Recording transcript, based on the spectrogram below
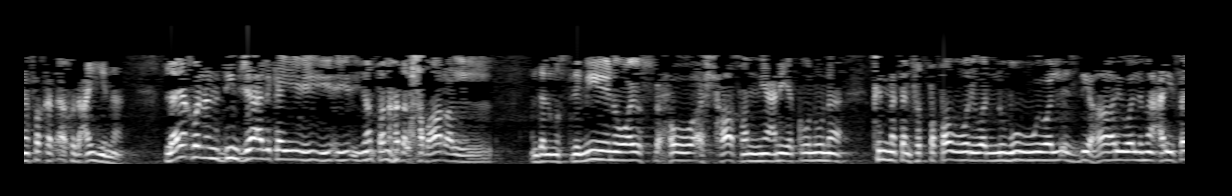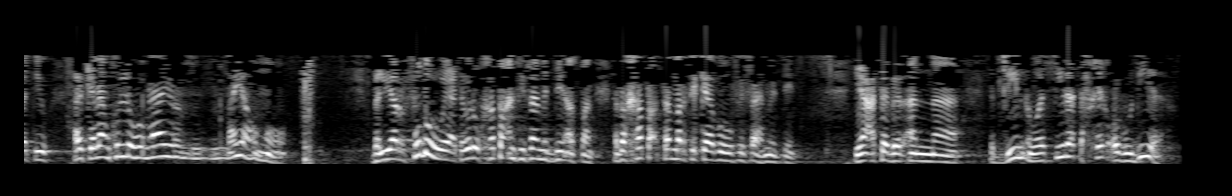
أنا فقط أخذ عينة. لا يقبل أن الدين جاء لكي ينتنهض الحضارة عند المسلمين ويصبحوا أشخاصا يعني يكونون قمة في التطور والنمو والازدهار والمعرفة. هذا الكلام كله لا يهمه. بل يرفضه ويعتبره خطأ في فهم الدين أصلا. هذا خطأ تم ارتكابه في فهم الدين. يعتبر أن الدين وسيلة تحقيق عبودية.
